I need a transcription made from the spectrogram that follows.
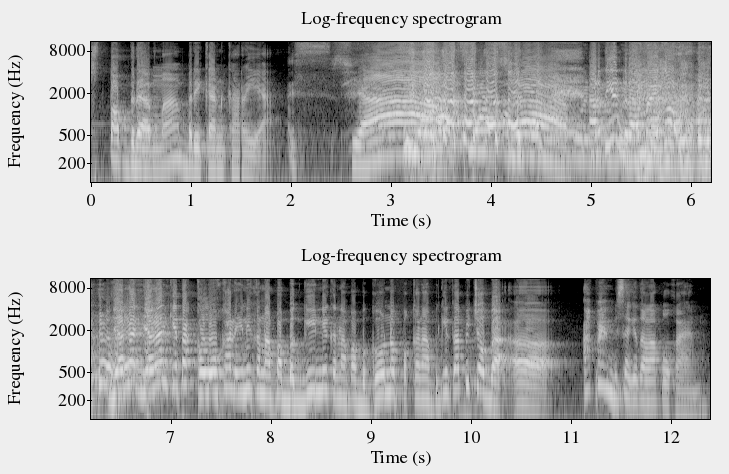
stop drama, berikan karya. Siap. Siap. Siap. Artinya drama itu jangan jangan kita keluhkan ini kenapa begini, kenapa begono, kenapa begini, tapi coba eh, apa yang bisa kita lakukan?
